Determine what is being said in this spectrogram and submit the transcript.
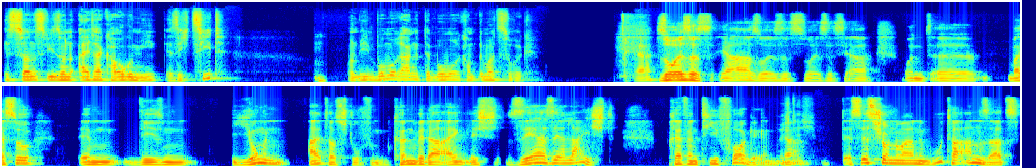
ist sonst wie so ein alter Kaugummi, der sich zieht und wie ein Bumerang, der Bumerang kommt immer zurück. Ja? So ist es, ja, so ist es, so ist es, ja. Und äh, weißt du, in diesen jungen Altersstufen können wir da eigentlich sehr, sehr leicht präventiv vorgehen. Richtig. Ja? Es ist schon mal ein guter Ansatz,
